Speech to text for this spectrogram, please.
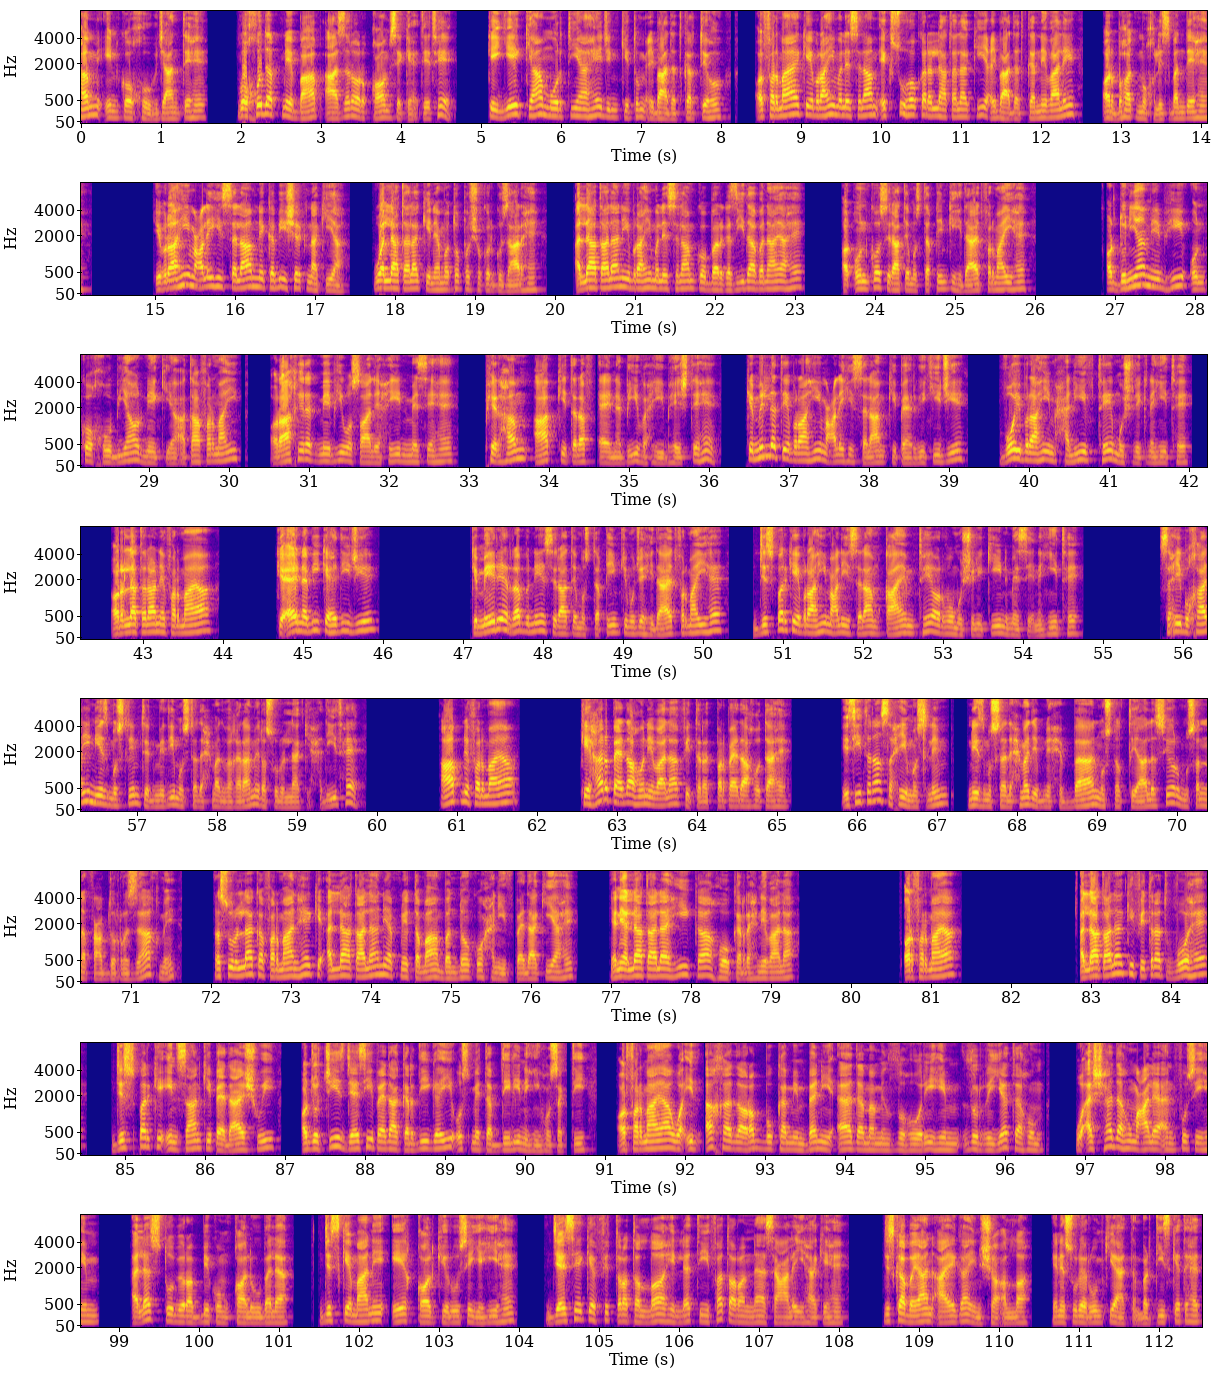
ہم ان کو خوب جانتے ہیں۔ وہ خود اپنے باپ آذر اور قوم سے کہتے تھے کہ یہ کیا مورتیاں ہیں جن کی تم عبادت کرتے ہو؟ اور فرمایا کہ ابراہیم علیہ السلام اکسو ہو کر اللہ تعالیٰ کی عبادت کرنے والے اور بہت مخلص بندے ہیں۔ ابراہیم علیہ السلام نے کبھی شرک نہ کیا۔ وہ اللہ تعالیٰ کی نعمتوں پر شکر گزار ہیں۔ اللہ تعالیٰ نے ابراہیم علیہ السلام کو برگزیدہ بنایا ہے اور ان کو سرات مستقیم کی ہدایت فرمائی ہے۔ اور دنیا میں بھی ان کو خوبیاں اور نیکیاں عطا فرمائی اور آخرت میں بھی وہ صالحین میں سے ہیں۔ پھر ہم آپ کی طرف اے نبی وہی بھیجتے ہیں کہ ملت ابراہیم علیہ السلام کی پیروی کیجیے۔ وہ ابراہیم حنیف تھے مشرق نہیں تھے۔ اور اللہ تعالیٰ نے فرمایا کہ اے نبی کہہ دیجیے کہ میرے رب نے سرات مستقیم کی مجھے ہدایت فرمائی ہے، جس پر کہ ابراہیم علیہ السلام قائم تھے اور وہ مشرقین میں سے نہیں تھے۔ صحیح بخاری، نیز مسلم ترمیدی مستد احمد وغیرہ میں رسول اللہ کی حدیث ہے۔ آپ نے فرمایا کہ ہر پیدا ہونے والا فطرت پر پیدا ہوتا ہے۔ اسی طرح صحیح مسلم، نیز مسند احمد، ابن حبان، مسند طیالسی اور مصنف عبد الرزاق میں رسول اللہ کا فرمان ہے کہ اللہ تعالیٰ نے اپنے تمام بندوں کو حنیف پیدا کیا ہے۔ یعنی اللہ تعالیٰ ہی کا ہو کر رہنے والا۔ اور فرمایا، اللہ تعالیٰ کی فطرت وہ ہے جس پر کہ انسان کی پیدائش ہوئی اور جو چیز جیسی پیدا کر دی گئی اس میں تبدیلی نہیں ہو سکتی۔ اور فرمایا و عید اخد رب من بنی آدم من ظہورہم ذریتہم و اشہدہم علی انفسہم الستو قالوا بلا جس کے معنی ایک قول کی روح سے یہی ہیں جیسے کہ فطرت اللہ التي فطر الناس علیہ کے ہیں، جس کا بیان آئے گا انشاءاللہ یعنی سورہ روم کی آیت نمبر تیس کے تحت۔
